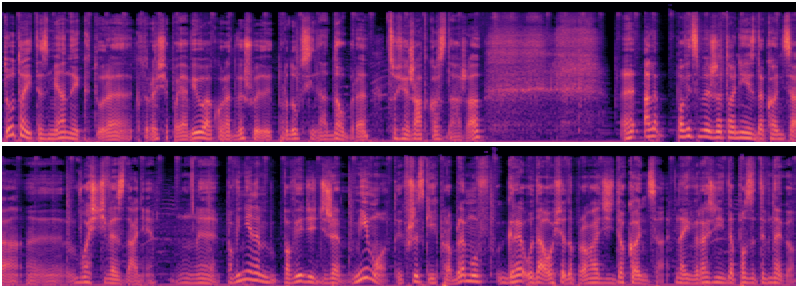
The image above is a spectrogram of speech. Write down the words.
tutaj te zmiany, które, które się pojawiły, akurat wyszły produkcji na dobre, co się rzadko zdarza. E, ale powiedzmy, że to nie jest do końca e, właściwe zdanie. E, powinienem powiedzieć, że mimo tych wszystkich problemów, grę udało się doprowadzić do końca, najwyraźniej do pozytywnego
